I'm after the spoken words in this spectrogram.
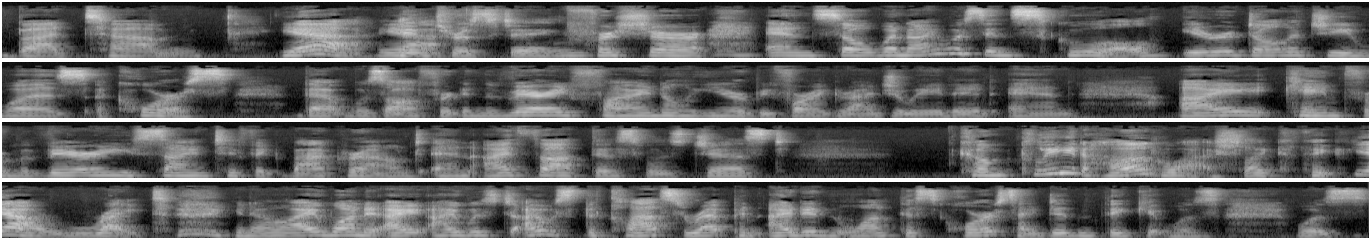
But um, yeah, yeah, Interesting. for sure. And so when I was in school, iridology was a course that was offered in the very final year before I graduated, and I came from a very scientific background, and I thought this was just complete hogwash like think yeah right. You know i wanted i i was i was the class rep and i didn't want this course. I didn't think it was was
